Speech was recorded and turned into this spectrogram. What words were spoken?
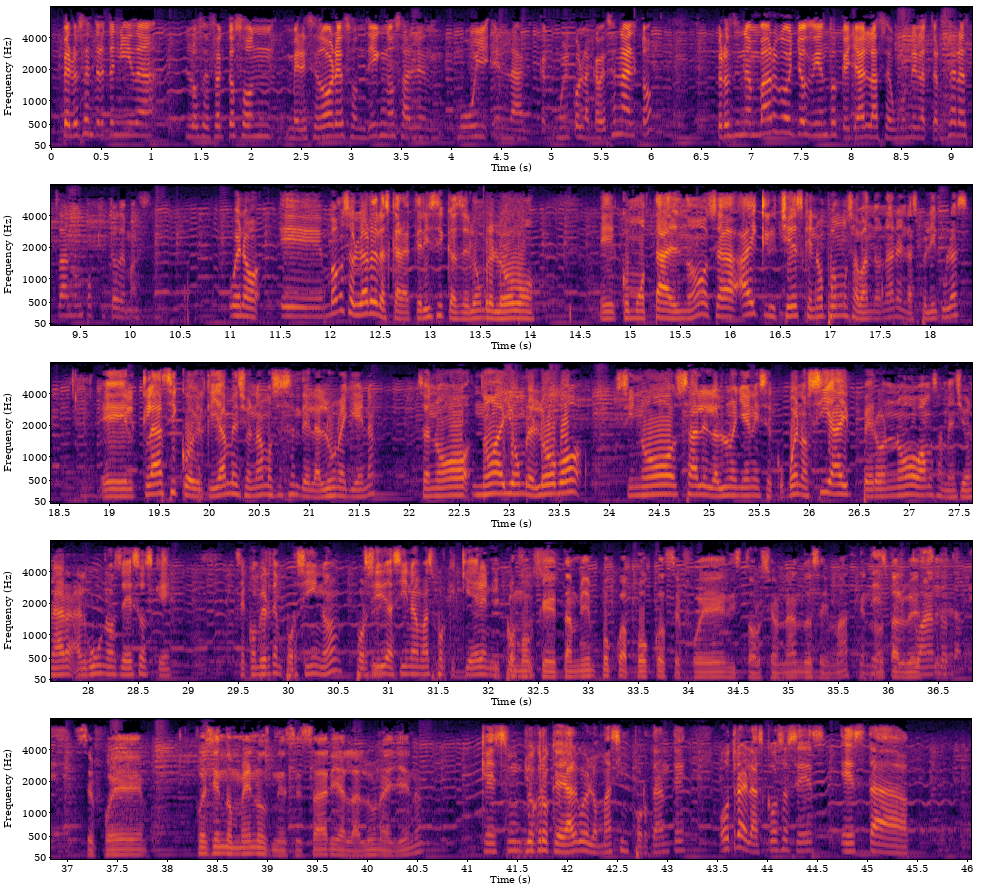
pero es entretenida, los efectos son merecedores, son dignos, salen muy, en la, muy con la cabeza en alto. Pero sin embargo, yo siento que ya la segunda y la tercera están un poquito de más. Bueno, eh, vamos a hablar de las características del hombre lobo eh, como tal, ¿no? O sea, hay clichés que no podemos abandonar en las películas. el clásico, el que ya mencionamos, es el de la luna llena. O sea, no, no hay hombre lobo si no sale la luna llena y se... Bueno, sí hay, pero no vamos a mencionar algunos de esos que se convierten por sí, ¿no? Por sí, Sí. así nada más porque quieren y, Y como sus- que también poco a poco se fue distorsionando esa imagen, ¿no? Tal vez desvirtuando eh, se fue fue siendo menos necesaria la luna llena. que es un, yo creo que algo de lo más importante. Otra de las cosas es esta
